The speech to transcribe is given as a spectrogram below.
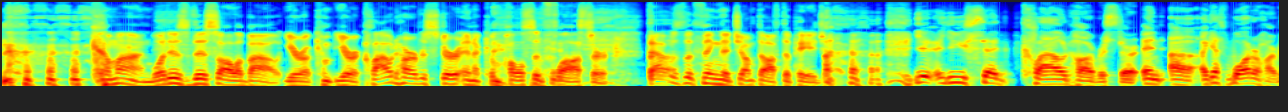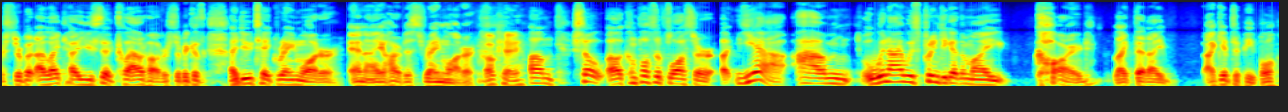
Come on, what is this all about? You're a you're a cloud harvester and a compulsive flosser. That uh, was the thing that jumped off the page. you, you, said cloud harvester, and uh, I guess water harvester, but I like how you said cloud harvester because I do take rainwater and I harvest rainwater. Okay. Um, so, uh, compulsive flosser, uh, yeah. Um, when I was putting together my card, like that I I give to people.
